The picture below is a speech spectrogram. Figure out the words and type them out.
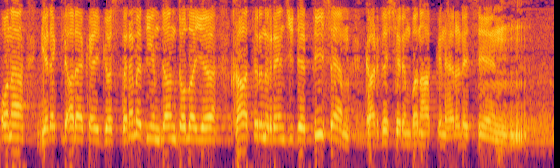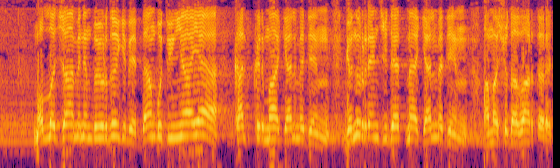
ona gerekli alakayı gösteremediğimden dolayı hatırını rencide ettiysem kardeşlerim bana hakkını helal etsin. Molla Cami'nin buyurduğu gibi ben bu dünyaya kalp kırmaya gelmedim, gönül rencide etmeye gelmedim ama şu da vardır.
